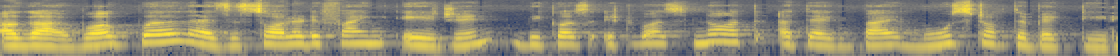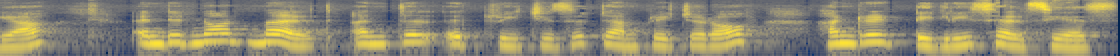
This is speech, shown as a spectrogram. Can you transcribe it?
Agar worked well as a solidifying agent because it was not attacked by most of the bacteria and did not melt until it reaches a temperature of 100 degrees Celsius.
